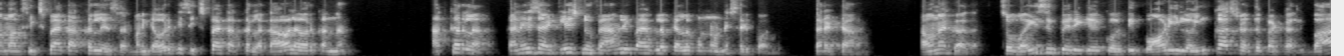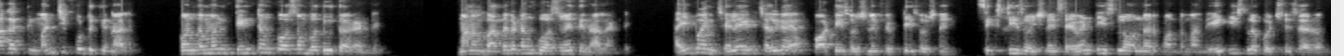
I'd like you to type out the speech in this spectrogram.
మాకు సిక్స్ ప్యాక్ అక్కర్లేదు సార్. మనకి ఎవరికి సిక్స్ ప్యాక్ అక్కర్లా? కావాలి ఎవరికన్నా? అక్కర్లా. కనీసం అట్లీస్ట్ నువ్వు ఫ్యామిలీ ప్యాక్లోకి వెళ్ళకుండా ఉంటే సరిపోద్ది. కరెక్టా అవునా కాదా? సో వయసు పెరిగే కొద్దీ బాడీలో ఇంకా శ్రద్ధ పెట్టాలి. బాగా మంచి ఫుడ్ తినాలి. కొంతమంది తినటం కోసం బతుకుతారండి. మనం బతకటం కోసమే తినాలండి. అయిపోయింది. చెలే చెలగా ఫార్టీస్ వచ్చినాయి ఫిఫ్టీస్ వచ్చినాయి సిక్స్టీస్ వచ్చినాయి సెవెంటీస్లో ఉన్నారు కొంతమంది. ఎయిటీస్లోకి వచ్చేసారు.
